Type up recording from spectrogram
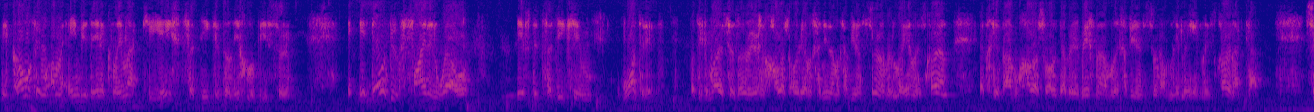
We come from with the klima ki. It, it, that would be fine and well if the tzaddikim wanted it. But the Gemara says over here, Chanina Et Chivam Lechavin Akkad. So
